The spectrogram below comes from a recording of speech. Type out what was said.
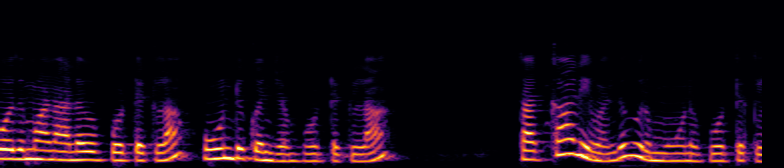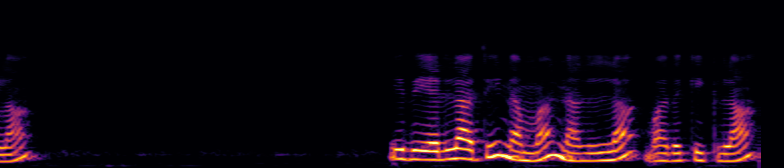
போதுமான அளவு போட்டுக்கலாம். பூண்டு கொஞ்சம் போட்டுக்கலாம். தக்காளி வந்து ஒரு மூணு போட்டுக்கலாம். இது எல்லாத்தையும் நம்ம நல்லா வதக்கிக்கலாம்.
